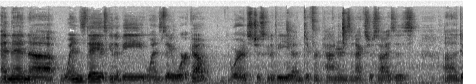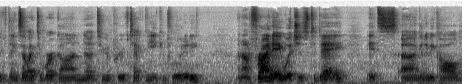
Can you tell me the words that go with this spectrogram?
And then uh, Wednesday is going to be Wednesday Workout, where it's just going to be uh, different patterns and exercises, uh, different things I like to work on uh, to improve technique and fluidity. And on Friday, which is today, it's uh, going to be called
